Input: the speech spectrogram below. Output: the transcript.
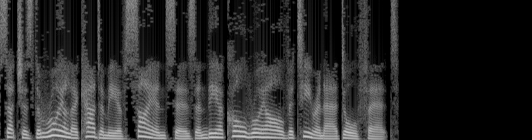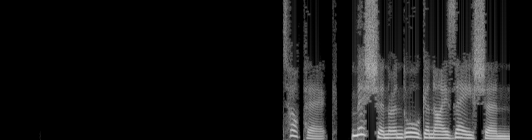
such as the Royal Academy of Sciences and the École Royale Vétérinaire d'Alfort. Mission and organization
